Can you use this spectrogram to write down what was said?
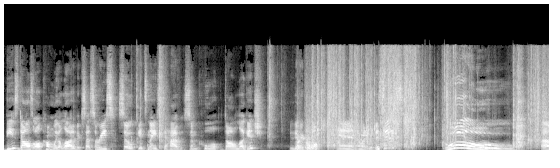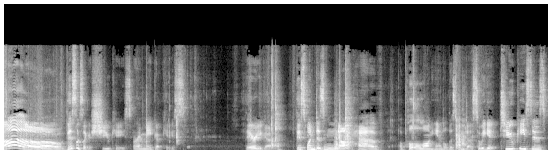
these dolls all come with a lot of accessories, so it's nice to have some cool doll luggage. Very cool. And I wonder what this is. Ooh! Oh! This looks like a shoe case or a makeup case. There you go. This one does not have a pull along handle. This one does. So we get two pieces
